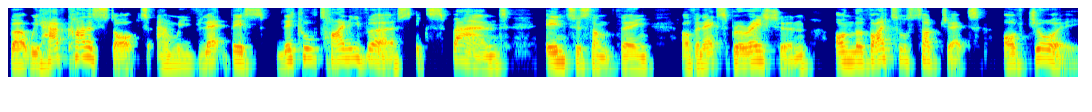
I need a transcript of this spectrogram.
but we have kind of stopped and we've let this little tiny verse expand into something of an exploration on the vital subject of joy.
